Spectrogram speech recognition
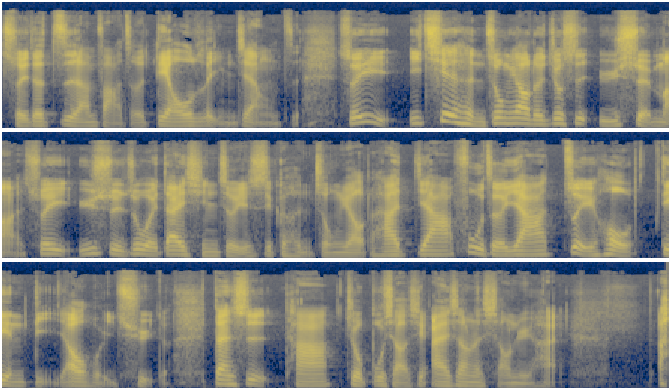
随着自然法则凋零这样子。所以一切很重要的就是雨水嘛，所以雨水作为代行者也是一个很重要的，他压负责压最后垫底要回去的。但是他就不小心爱上了小女孩啊，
